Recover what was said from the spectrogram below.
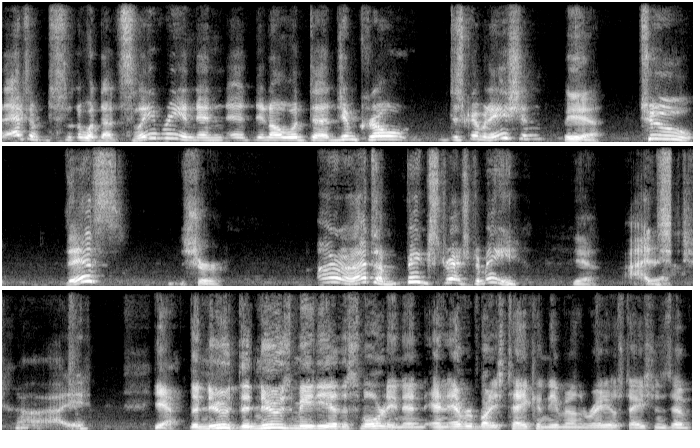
that's a, what that slavery and, and and you know with uh, Jim Crow discrimination Yeah. to this. Sure. I don't know. That's a big stretch to me. Yeah. I, I Yeah. The news the news media this morning and and everybody's taken even on the radio stations have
